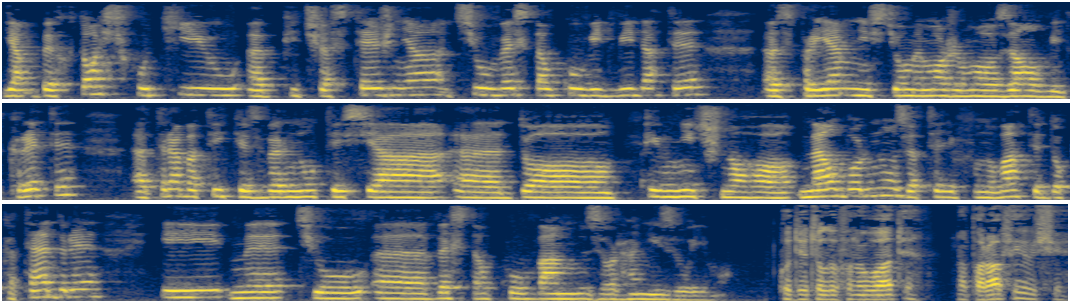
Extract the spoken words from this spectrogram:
Якби хтось хотів під час тижня цю виставку відвідати, з приємністю ми можемо зал відкрити. Треба тільки звернутися до північного Мелбурну, зателефонувати до катедри, і ми цю виставку вам зорганізуємо. Куди телефонувати? На парафію чи?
